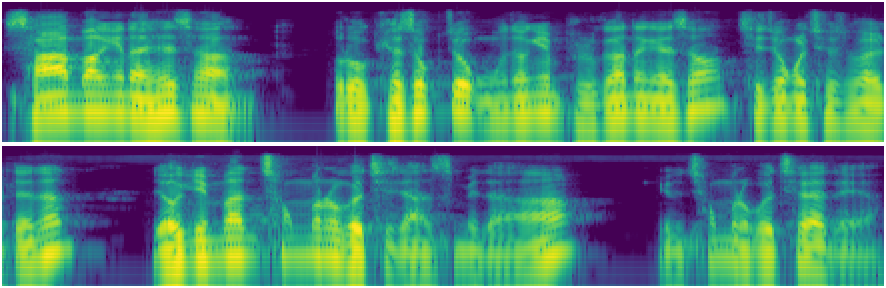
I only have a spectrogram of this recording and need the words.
사망이나 해산으로 계속적 운영이 불가능해서 지정을 취소할 때는 여기만 청문을 거치지 않습니다. 이는 청문을 거쳐야 돼요.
